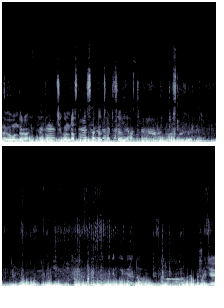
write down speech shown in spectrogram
দেখো বন্ধুরা একদম চিকন রাস্তা দিয়ে সাইকেল ছাড়ি চালিয়ে হাঁটছে আসতেছে ওই যে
